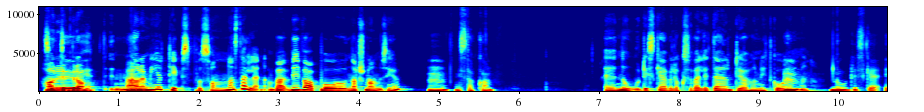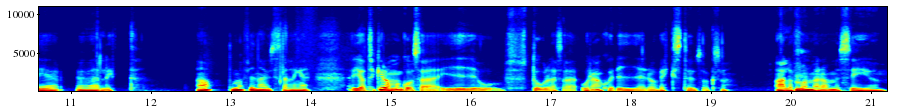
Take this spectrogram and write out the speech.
Har du, du- bra, ja. några mer tips på sådana ställen? Vi var på Nationalmuseum. Mm, I Stockholm. Eh, Nordiska är väl också väldigt, där har inte jag hunnit gå än. Mm. Men, Nordiska är väldigt... Ja, de har fina utställningar. Jag tycker om att gå så i stora så orangerier och växthus också. alla Mm. former av museum.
